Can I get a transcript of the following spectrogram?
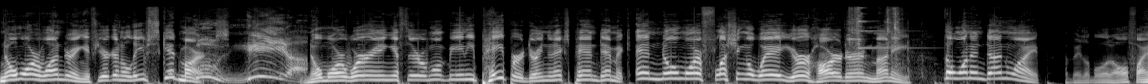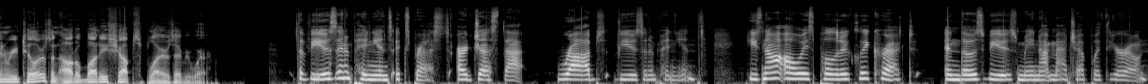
No more wondering if you're going to leave skid marks. Yeah. No more worrying if there won't be any paper during the next pandemic. And no more flushing away your hard earned money. The one and done wipe. Available at all fine retailers and auto body shop suppliers everywhere. The views and opinions expressed are just that Rob's views and opinions. He's not always politically correct, and those views may not match up with your own.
